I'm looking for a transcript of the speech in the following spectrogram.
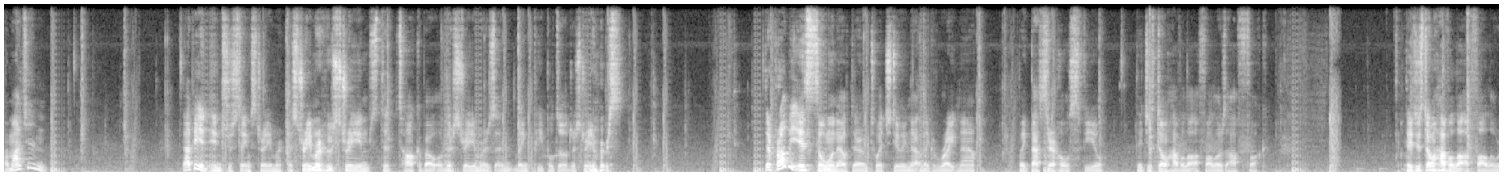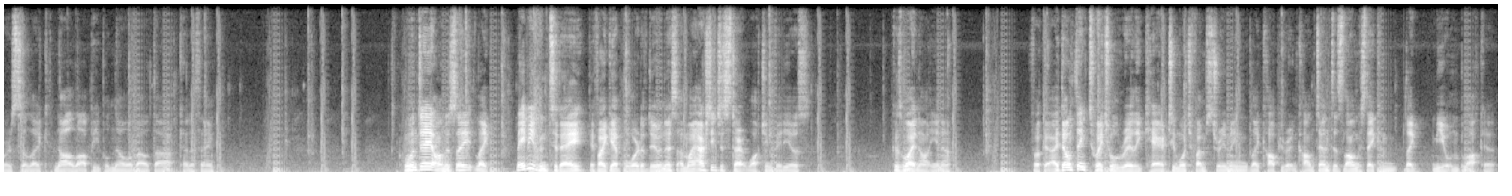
Imagine That'd be an interesting streamer. A streamer who streams to talk about other streamers and link people to other streamers. There probably is someone out there on Twitch doing that, like, right now. Like, that's their whole spiel. They just don't have a lot of followers. Oh, fuck. They just don't have a lot of followers, so, like, not a lot of people know about that kind of thing. One day, honestly, like, maybe even today, if I get bored of doing this, I might actually just start watching videos. Because why not, you know? Fuck it. I don't think Twitch will really care too much if I'm streaming, like, copywritten content, as long as they can, like, mute and block it.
